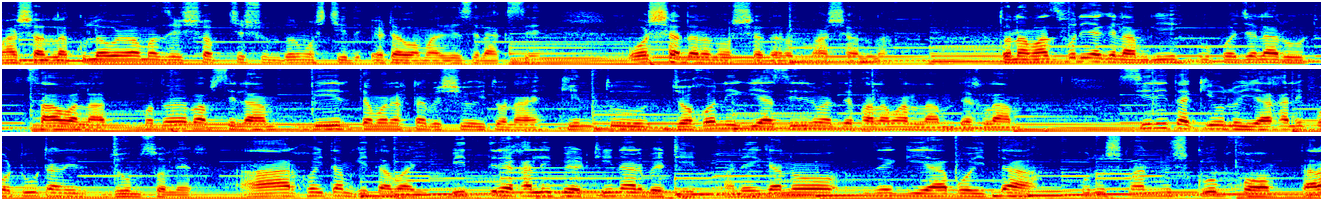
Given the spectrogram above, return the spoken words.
মার্শাল্লাহ কুলাউড়ার মাঝে সবচেয়ে সুন্দর মসজিদ এটাও আমার কাছে লাগছে। অসাধারণ অসাধারণ মার্শাল্লাহ তো নামাজ পড়িয়া গেলাম কি, উপজেলা রুট, সাওয়ালাত। প্রথমে ভাবছিলাম বীর তেমন একটা বেশি হইতো নাই কিন্তু যখনই গিয়া সিঁড়ির মধ্যে ফালা আনলাম, দেখলাম সিঁড়ি তাকিও লইয়া খালি ফটো টানির জুম চলের। আর হইতাম গীতা ভাই, বিত্রে খালি বেঠিন আর বেঠিন। মানে এখানেও যে গিয়া বইতা, পুরুষ মানুষ খুব কম, তার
